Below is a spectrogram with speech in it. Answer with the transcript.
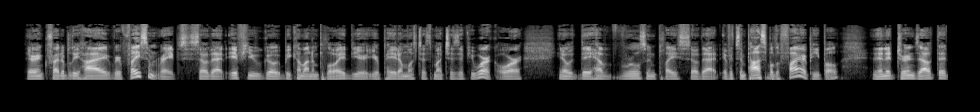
they're incredibly high replacement rates, so that if you go become unemployed, you're you're paid almost as much as if you work, or you know they have rules in place so that if it's impossible to fire people, then it turns out that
